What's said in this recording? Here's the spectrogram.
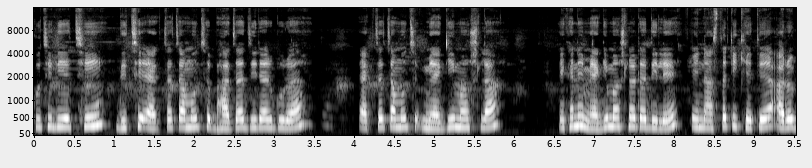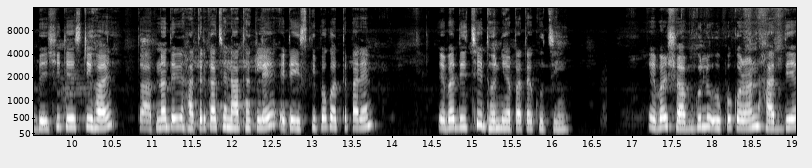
কুচি দিয়েছি, দিচ্ছি এক চা চামচ ভাজা জিরার গুঁড়া, এক চা চামচ ম্যাগি মশলা। এখানে ম্যাগি মশলাটা দিলে এই নাস্তাটি খেতে আরও বেশি টেস্টি হয়। তো আপনাদের হাতের কাছে না থাকলে এটা স্কিপও করতে পারেন। এবার দিচ্ছি ধনিয়া পাতা কুচি। এবার সবগুলো উপকরণ হাত দিয়ে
